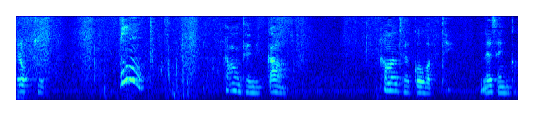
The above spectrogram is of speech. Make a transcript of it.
이렇게 뿡! 하면 되니까 하면 될 것 같아. 내 생각.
